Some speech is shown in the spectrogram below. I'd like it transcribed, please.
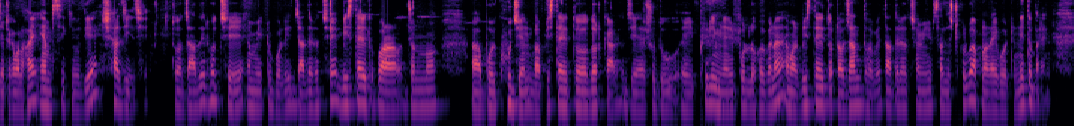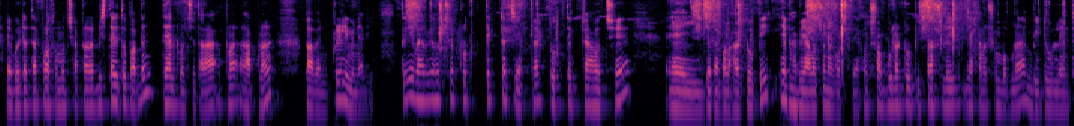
যেটাকে বলা হয় এমসিকিউ দিয়ে সাজিয়েছে। তো যাদের হচ্ছে, আমি একটু বলি, যাদের হচ্ছে বিস্তারিত পড়ার জন্য বই খুঁজেন বা বিস্তারিত দরকার যে শুধু এই প্রিলিমিনারি পড়লে হবে না, আমার বিস্তারিতটাও জানতে হবে, তাদের হচ্ছে আমি সাজেস্ট করব আপনারা এই বইটা নিতে পারেন। এই বইটাতে প্রথম হচ্ছে আপনারা বিস্তারিত পাবেন দেন হচ্ছে তারা আপনার আপনার পাবেন প্রিলিমিনারি তো এইভাবে হচ্ছে প্রত্যেকটা চ্যাপ্টার প্রত্যেকটা হচ্ছে এই যেটা বলা হয় টপিক এভাবে আলোচনা করছে। এখন সবগুলো টপিক তো আসলেই দেখানো সম্ভব না ভিডিও লেন্থ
